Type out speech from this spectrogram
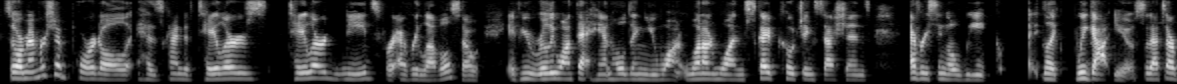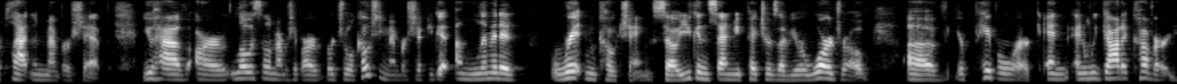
So our membership portal has kind of tailors tailored needs for every level. So if you really want that hand holding, you want one on one Skype coaching sessions every single week. Like we got you. So that's our platinum membership. You have our lowest level membership, our virtual coaching membership. You get unlimited written coaching. So you can send me pictures of your wardrobe, of your paperwork, and and we got it covered.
